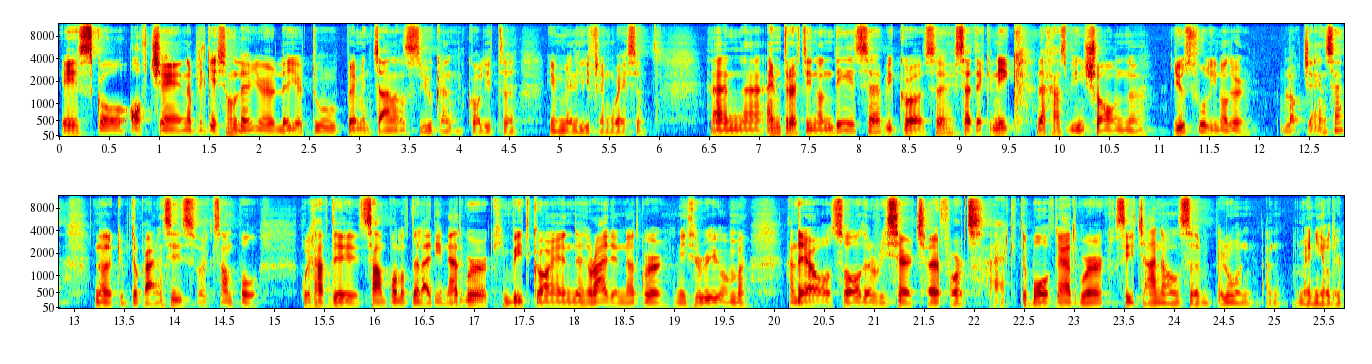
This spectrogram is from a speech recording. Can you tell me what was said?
is called off-chain application layer, layer two payment channels. You can call it uh, in many different ways. And uh, I'm interested on this uh, because uh, it's a technique that has been shown useful in other blockchains, in other cryptocurrencies. For example, we have the sample of the Lightning Network in Bitcoin, the Raiden Network in Ethereum, and there are also other research efforts like the Bolt Network, C-Channels, um, Perun, and many other.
